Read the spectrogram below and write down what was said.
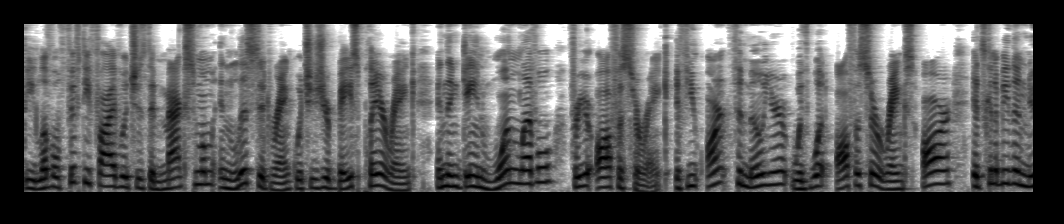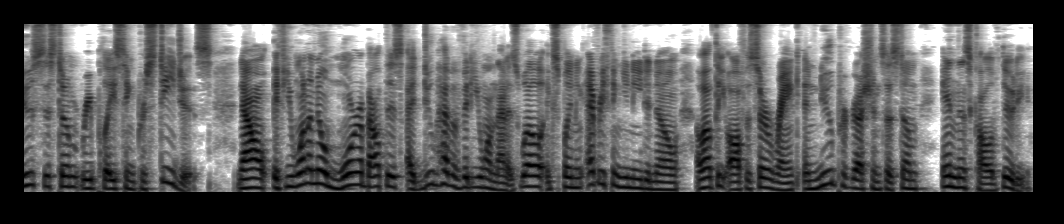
the level 55, which is the maximum enlisted rank, which is your base player rank, and then gain one level for your officer rank. If you aren't familiar with what officer ranks are, it's going to be the new system replacing prestiges. Now, if you want to know more about this, I do have a video on that as well, explaining everything you need to know about the officer rank and new progression system in this Call of Duty.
